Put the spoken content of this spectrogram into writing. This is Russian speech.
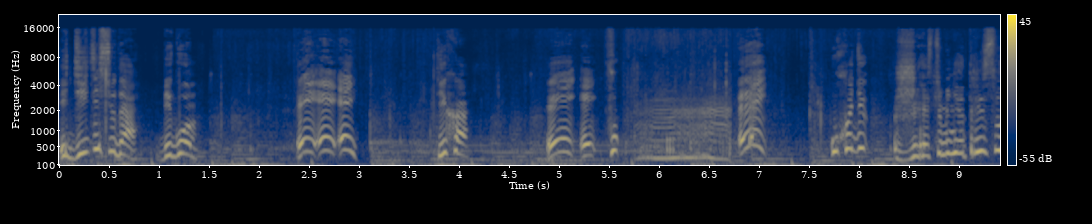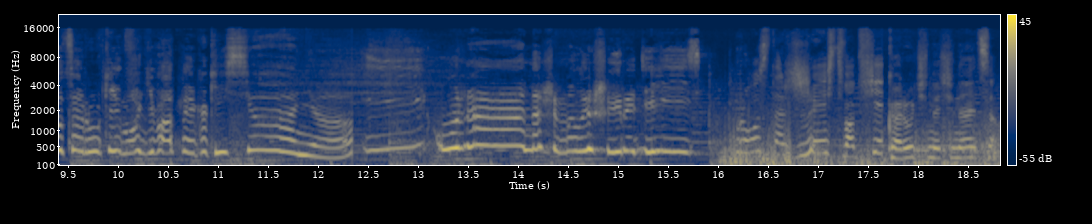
Идите сюда, бегом. Эй, эй, эй, тихо. Эй, эй, фу. Эй, уходи. Жесть, у меня трясутся руки и ноги ватные, как Есяня. И ура, наши малыши родились. Просто жесть вообще. Короче, начинается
